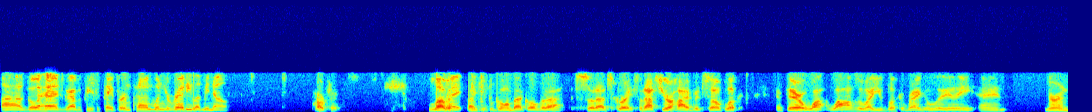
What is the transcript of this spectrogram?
Uh, go ahead, grab a piece of paper and pen. When you're ready, let me know. Perfect. Love Right. it. Thank you for going back over that. So that's great. So that's your hybrid. So look, if they're wi- miles away, you book it regularly, and you're in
